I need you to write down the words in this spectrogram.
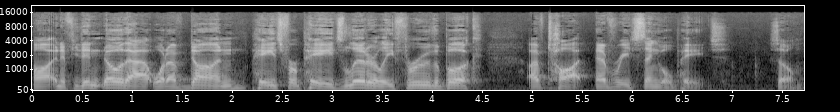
Uh, and if you didn't know that, what I've done, page for page, literally through the book, I've taught every single page. So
